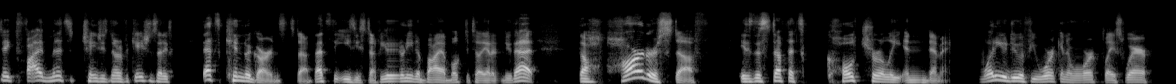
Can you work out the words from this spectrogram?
Take five minutes to change these notification settings. That's kindergarten stuff. That's the easy stuff. You don't need to buy a book to tell you how to do that. The harder stuff is the stuff that's culturally endemic. What do you do if you work in a workplace where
